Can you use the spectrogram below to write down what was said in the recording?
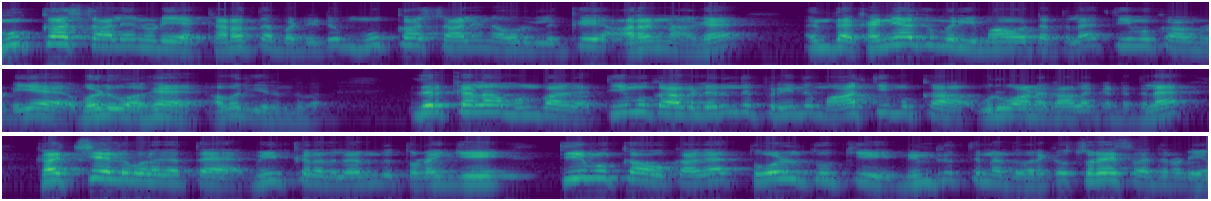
மு க ஸ்டாலினுடைய கரத்தை பட்டிட்டு மு க ஸ்டாலின் அவர்களுக்கு அரணாக இந்த கன்னியாகுமரி மாவட்டத்தில் திமுகவினுடைய வலுவாக அவர் இருந்தவர். இதற்கெல்லாம் முன்பாக திமுகவிலிருந்து பிரிந்து மதிமுக உருவான காலகட்டத்தில் கட்சி அலுவலகத்தை மீட்கிறதுலேருந்து தொடங்கி திமுகவுக்காக தோல் தூக்கி நின்றுத்தினது வரைக்கும் சுரேஷ் ராஜனுடைய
